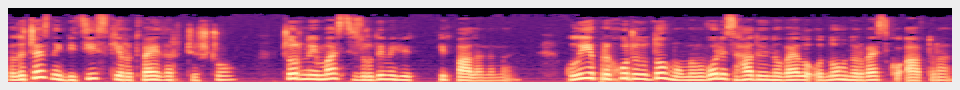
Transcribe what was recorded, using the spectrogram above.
величезний бійцівський ротвейлер чи що, чорної масті з рудими підпаленими. Коли я приходжу додому, мимоволі згадую новелу одного норвезького автора.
